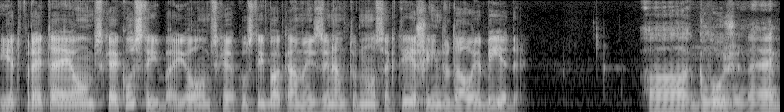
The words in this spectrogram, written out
iet pretēji Olimpiskajai kustībai. Jo Olimpiskajā kustībā, kā mēs zinām, tur nosaka tieši individuālie biedri. Uh, gluži nē.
